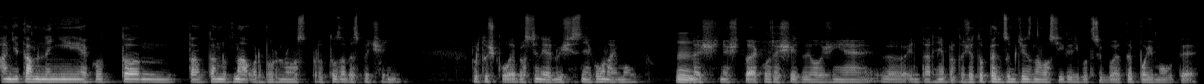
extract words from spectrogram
ani tam není jako to, ta, ta nutná odbornost pro to zabezpečení. Pro tu školu je prostě nejjednodušší si někoho najmout, hmm. než, než to jako řešit vyloženě uh, interně, protože to penzum těch znalostí, které potřebujete pojmout, je,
